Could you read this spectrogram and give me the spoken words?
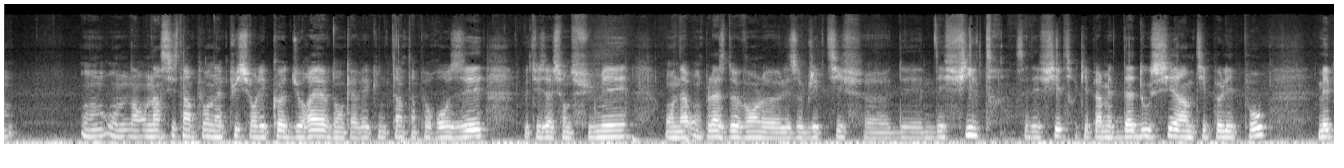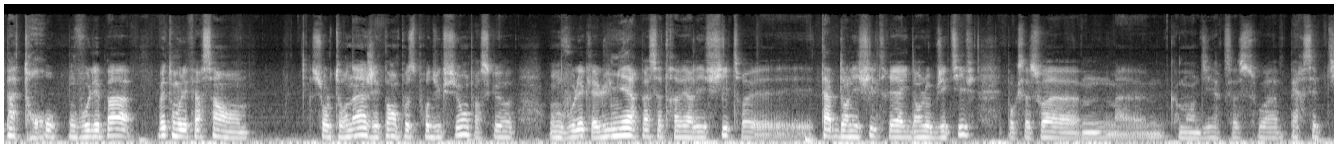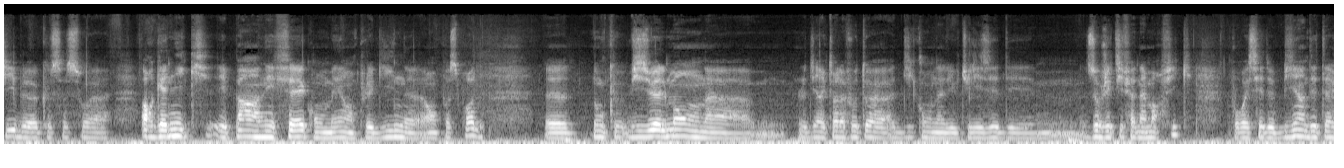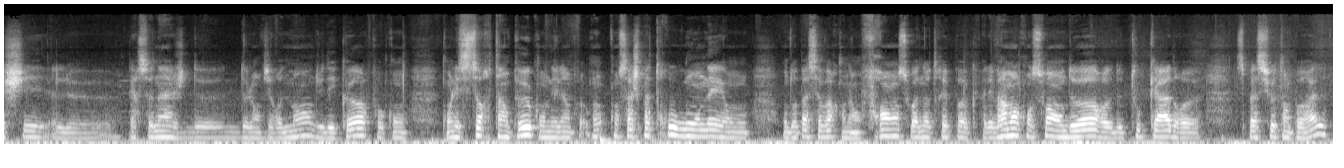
on, insiste un peu, on appuie sur les codes du rêve, donc avec une teinte un peu rosée, l'utilisation de fumée, on, place devant le- les objectifs euh, des, des filtres, c'est des filtres qui permettent d'adoucir un petit peu les peaux, mais pas trop. On voulait pas, en fait on voulait faire ça en, sur le tournage et pas en post-production parce que on voulait que la lumière passe à travers les filtres, tape dans les filtres et aille dans l'objectif pour que ça soit, euh, euh, comment dire, que ça soit perceptible, que ça soit organique et pas un effet qu'on met en plugin euh, en post-prod. Donc visuellement, on a, le directeur de la photo a dit qu'on allait utiliser des objectifs anamorphiques pour essayer de bien détacher le personnage de, l'environnement, du décor, pour qu'on les sorte un peu, qu'on qu'on sache pas trop où on est. On ne doit pas savoir qu'on est en France ou à notre époque. Il fallait vraiment qu'on soit en dehors de tout cadre spatio-temporel.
